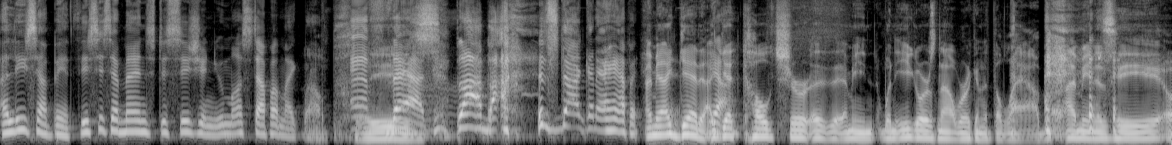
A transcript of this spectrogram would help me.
Elizabeth, this is a man's decision. You must stop. I'm like, well, F that. Blah, blah. it's not going to happen. I mean, I get it. I Yeah. get culture. uh, I mean, when Igor's not working at the lab, I mean, is he?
